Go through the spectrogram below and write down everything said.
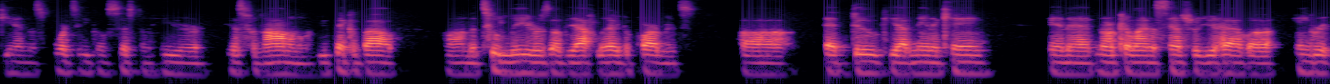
again, the sports ecosystem here is phenomenal. You think about um, the two leaders of the athletic departments uh, at Duke, you have Nina King, and at North Carolina Central, you have uh, Ingrid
